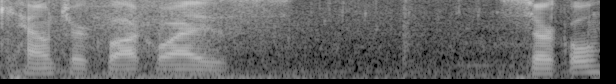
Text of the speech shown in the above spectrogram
counterclockwise circle.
